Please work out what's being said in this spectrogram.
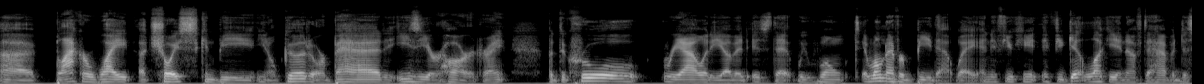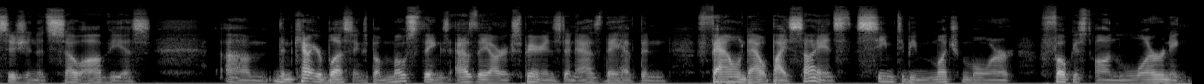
uh, black or white, a choice can be, you know, good or bad, easy or hard, right? But the cruel reality of it is that we won't, it won't ever be that way. And if you can, if you get lucky enough to have a decision that's so obvious, um, then count your blessings. But most things, as they are experienced and as they have been found out by science, seem to be much more focused on learning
